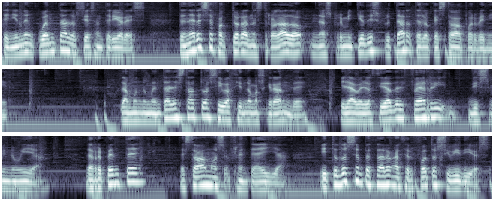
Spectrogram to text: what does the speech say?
teniendo en cuenta los días anteriores, Tener ese factor a nuestro lado nos permitió disfrutar de lo que estaba por venir. La monumental estatua se iba haciendo más grande y la velocidad del ferry disminuía. De repente estábamos frente a ella y todos empezaron a hacer fotos y vídeos.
